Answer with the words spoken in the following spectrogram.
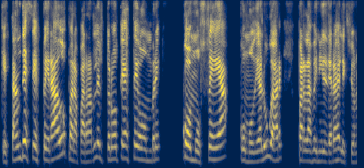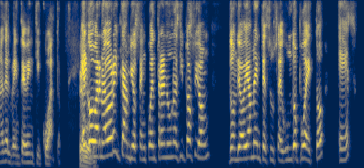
que están desesperados para pararle el trote a este hombre, como sea, como dé lugar, para las venideras elecciones del 2024. Pero... El gobernador, en cambio, se encuentra en una situación donde obviamente su segundo puesto es,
